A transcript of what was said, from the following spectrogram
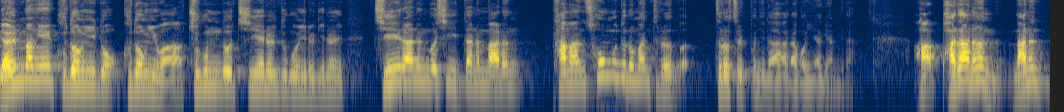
멸망의 구덩이도, 구덩이와 죽음도 지혜를 두고 이르기를 지혜라는 것이 있다는 말은 다만 소문으로만 들어, 들었을 뿐이다 라고 이야기합니다. 아 바다는 나는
